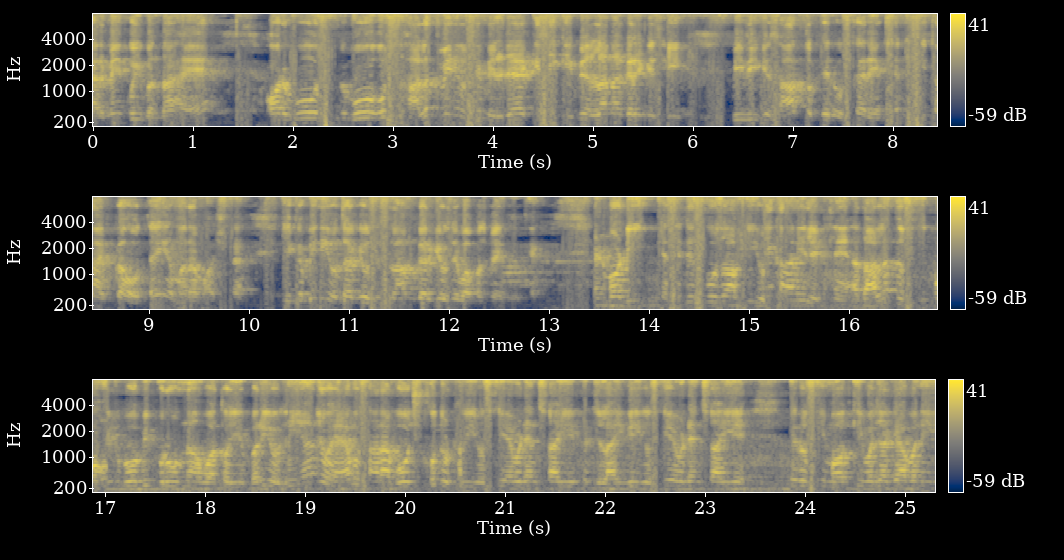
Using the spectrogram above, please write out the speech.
घर में कोई बंदा है और वो वो उस हालत में उसे मिल जाए, किसी की भी अल्लाह ना करे, किसी बीवी के साथ तो फिर उसका रिएक्शन इसी टाइप का होता है हमारा माशरा ये कभी नहीं होता कि उसे सलाम करके उसे वापस भेज हैं डेड बॉडी कैसे डिस्पोज ऑफ़ की कहानी लिख लें। अदालत उसकी वो भी प्रूव ना हुआ तो ये बरी हो मियाँ जो है, वो सारा बोझ खुद उठ गई उसकी एविडेंस चाहिए, फिर जलाई गई, उसकी एविडेंस चाहिए, फिर उसकी मौत की वजह क्या बनी?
